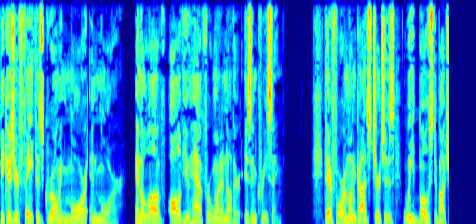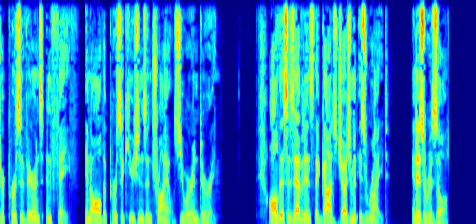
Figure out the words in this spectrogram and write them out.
because your faith is growing more and more and the love all of you have for one another is increasing therefore among god's churches we boast about your perseverance and faith in all the persecutions and trials you are enduring. All this is evidence that god's judgment is right and as a result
